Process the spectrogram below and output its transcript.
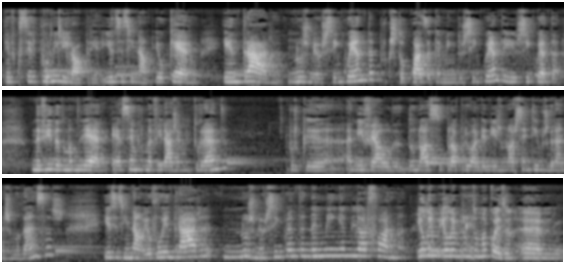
teve que ser por, Por mim ti. própria. E eu disse assim: não, eu quero entrar nos meus 50, porque estou quase a caminho dos 50, e os 50 na vida de uma mulher é sempre uma viragem muito grande porque a nível do nosso próprio organismo nós sentimos grandes mudanças. E eu disse assim: não, eu vou entrar nos meus 50 na minha melhor forma. Eu lembro- eu lembro-me de uma coisa. hum,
